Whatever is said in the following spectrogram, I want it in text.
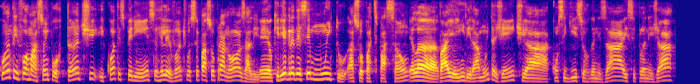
Quanta informação importante e quanta experiência relevante você passou para nós, Ali. É, eu queria agradecer muito a sua participação. Ela vai inspirar muita gente a conseguir se organizar e se planejar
